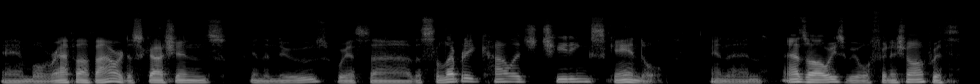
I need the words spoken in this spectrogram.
And we'll wrap up our discussions in the news with uh, the celebrity college cheating scandal. And then, as always, we will finish off with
